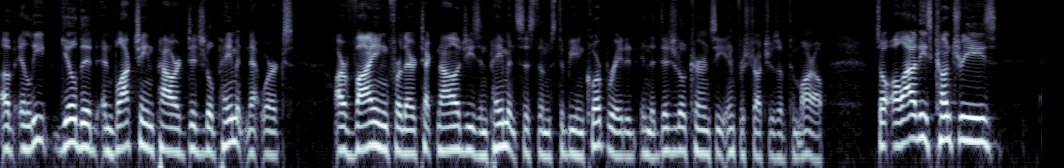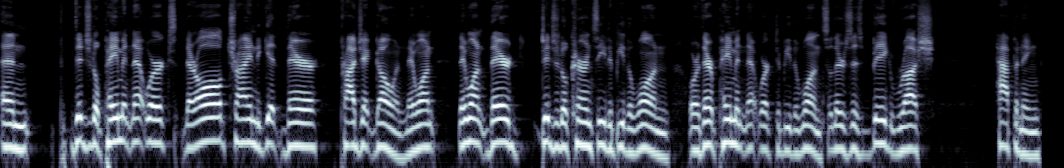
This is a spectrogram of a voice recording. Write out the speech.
of elite, gilded, and blockchain powered digital payment networks are vying for their technologies and payment systems to be incorporated in the digital currency infrastructures of tomorrow. So, a lot of these countries and digital payment networks, they're all trying to get their project going. They want they want their digital currency to be the one or their payment network to be the one. So there's this big rush happening.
